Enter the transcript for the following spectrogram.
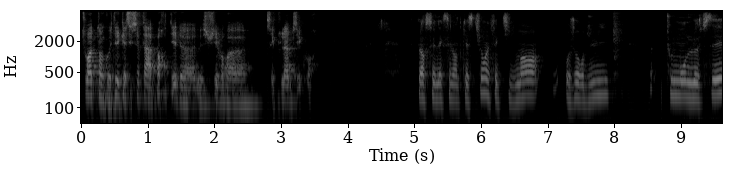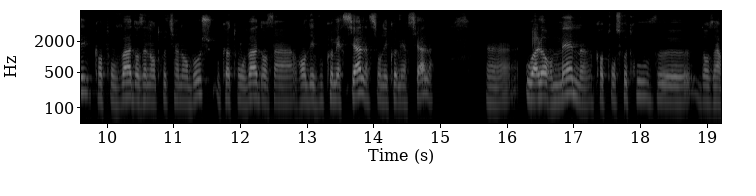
toi, de ton côté, qu'est-ce que ça t'a apporté de, suivre ces clubs, ces cours? Alors, c'est une excellente question. Effectivement, aujourd'hui, tout le monde le sait, quand on va dans un entretien d'embauche ou quand on va dans un rendez-vous commercial, si on est commercial, euh, ou alors même quand on se retrouve euh, dans un,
